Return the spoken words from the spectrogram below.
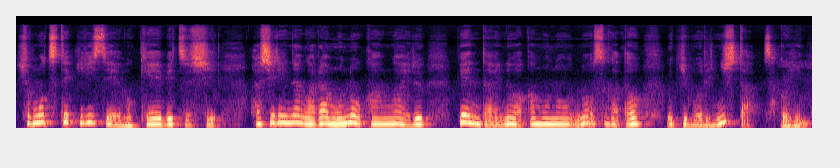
書物的理性を軽蔑し走りながらものを考える現代の若者の姿を浮き彫りにした作品、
